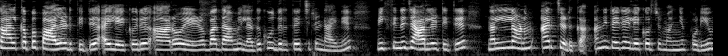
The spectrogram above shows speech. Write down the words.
കാൽ കപ്പ് പാലെടുത്തിട്ട് അതിലേക്ക് ഒരു ആറോ ഏഴോ ബദാമില്ല അത് കുതിർത്ത് വെച്ചിട്ടുണ്ടായിന് മിക്സിന്റെ ജാറിലിട്ടിട്ട് നല്ലോണം അരച്ചെടുക്കുക. എന്നിട്ടായിട്ട് അതിലേക്ക് കുറച്ച് മഞ്ഞൾപ്പൊടിയും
